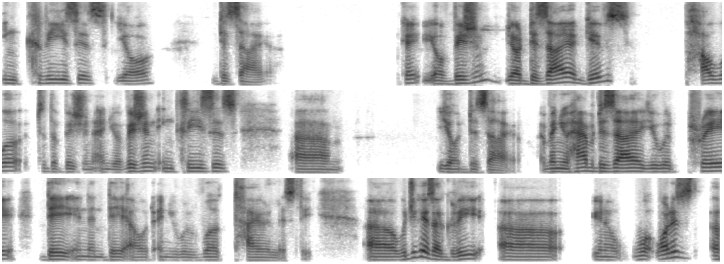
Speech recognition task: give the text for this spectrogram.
increases your desire. Okay your vision your desire gives power to the vision and your vision increases um, your desire when you have desire you will pray day in and day out and you will work tirelessly. Uh, would you guys agree uh, you know what, what is a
